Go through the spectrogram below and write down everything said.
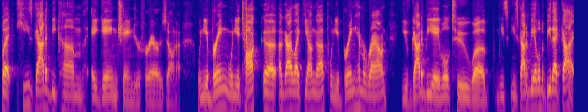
but he's got to become a game changer for Arizona. When you bring, when you talk uh, a guy like Young up, when you bring him around, you've got to be able to. Uh, he's he's got to be able to be that guy.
